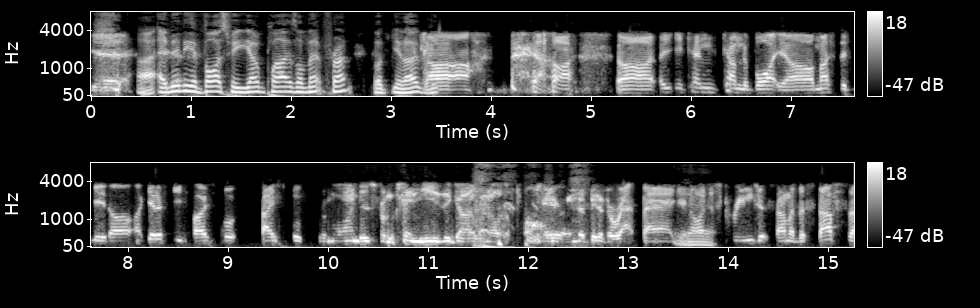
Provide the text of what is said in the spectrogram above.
Yeah. Uh, and any advice for your young players on that front? Or, you know, Uh, uh, it can come to bite you. I must admit, I, I get a few Facebook Facebook reminders from ten years ago when I was a player and a bit of a rat bag, and I just cringe at some of the stuff. So,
